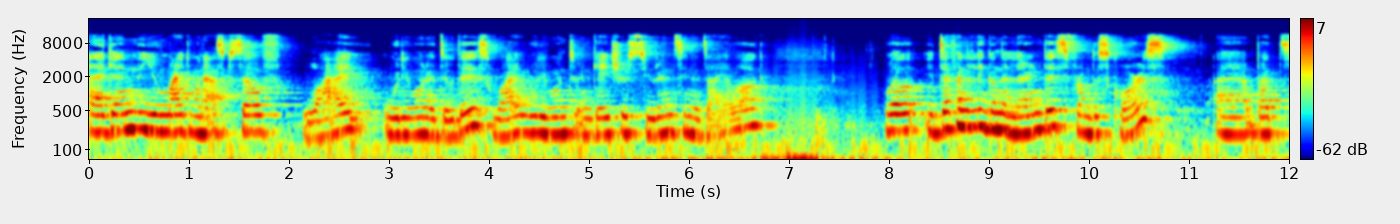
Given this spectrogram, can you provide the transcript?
Again, you might want to ask yourself, why would you want to do this? Why would you want to engage your students in a dialogue? Well, you're definitely going to learn this from this course, uh, but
